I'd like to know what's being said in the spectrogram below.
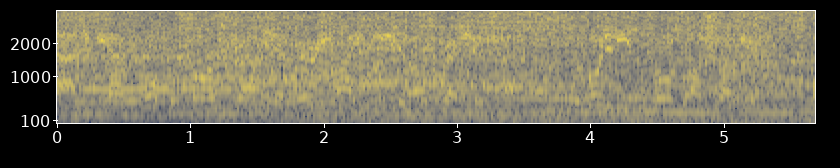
dispatch, we have multiple cars traveling at very high speed in our direction. We're going to need some roadblocks out here.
